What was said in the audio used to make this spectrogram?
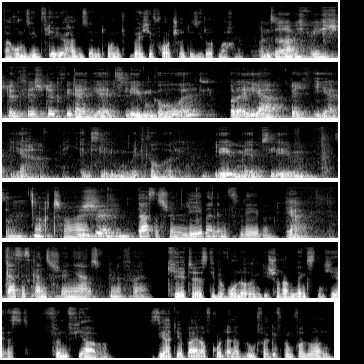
warum sie im Pflegeheim sind und welche Fortschritte sie dort machen. Und so habe ich mich Stück für Stück wieder hier ins Leben geholt. Oder ihr habt mich, ihr, ihr habt mich ins Leben mitgeholt. Leben ins Leben. So. Ach toll. Schön. Das ist schön. Leben ins Leben. Ja. Das ist ganz schön, ja, das ist wundervoll. Käthe ist die Bewohnerin, die schon am längsten hier ist. Fünf Jahre. Sie hat ihr Bein aufgrund einer Blutvergiftung verloren,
